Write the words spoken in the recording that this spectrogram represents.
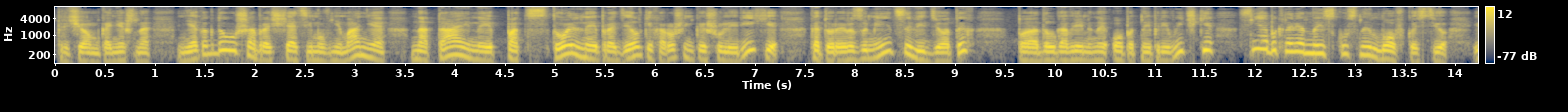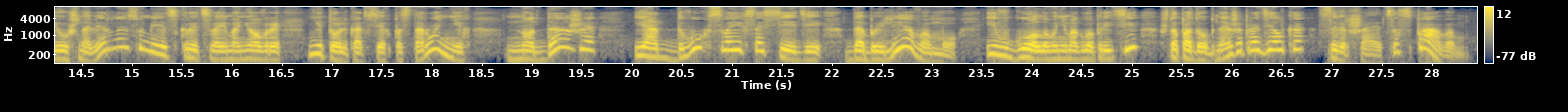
Причём, конечно, некогда уж обращать ему внимание на тайные подстольные проделки хорошенькой шулерихи, которая, разумеется, ведёт их по долговременной опытной привычке с необыкновенно искусной ловкостью и уж, наверное, сумеет скрыть свои маневры не только от всех посторонних, но даже и от двух своих соседей, дабы левому и в голову не могло прийти, что подобная же проделка совершается с правым.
